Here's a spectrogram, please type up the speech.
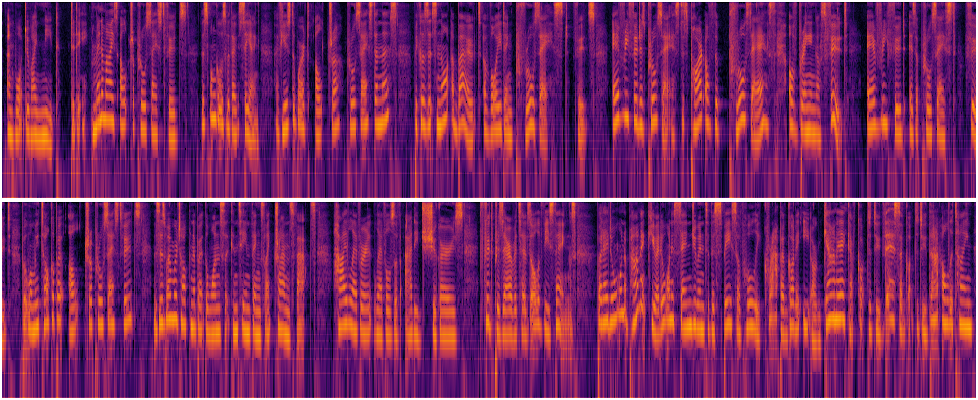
and what do I need today. Minimize ultra processed foods this one goes without saying. I've used the word ultra processed in this because it's not about avoiding processed foods. Every food is processed, it's part of the process of bringing us food. Every food is a processed food. But when we talk about ultra processed foods, this is when we're talking about the ones that contain things like trans fats, high level levels of added sugars, food preservatives, all of these things. But I don't want to panic you. I don't want to send you into the space of, holy crap, I've got to eat organic. I've got to do this. I've got to do that all the time.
